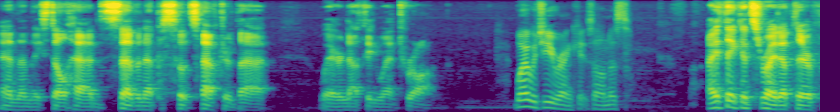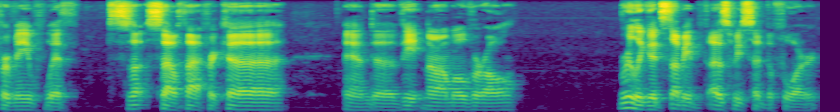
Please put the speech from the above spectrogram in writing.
and then they still had seven episodes after that where nothing went wrong. Where would you rank it, Saunders? I think it's right up there for me with S- South Africa and uh, Vietnam overall. Really good. stuff. I mean, as we said before,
